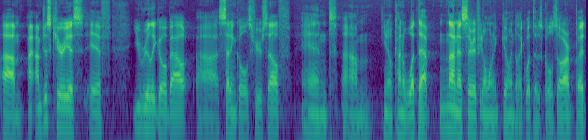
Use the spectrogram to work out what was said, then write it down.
Um, I, am just curious if you really go about uh, setting goals for yourself, and um, you know, kind of what that. Not necessarily if you don't want to go into like what those goals are, but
